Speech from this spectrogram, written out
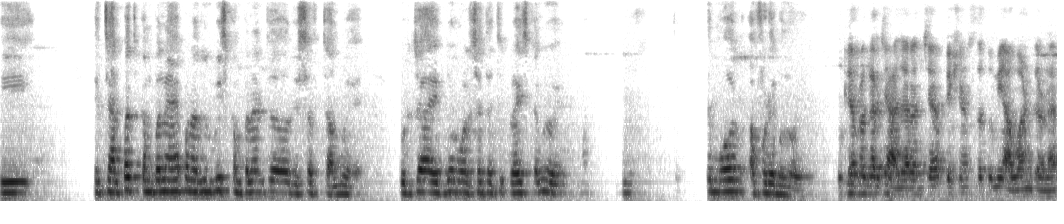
की हे चार पाच कंपन्या आहे पण अजून वीस कंपन्यांचं रिसर्च चालू आहे. पुढच्या एक दोन वर्ष त्याची प्राइस कमी होईल. ते मोर अफोर्डेबल होईल. कुठल्या प्रकारच्या आजाराच्या पेशंट्सचं तुम्ही आव्हान करणार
